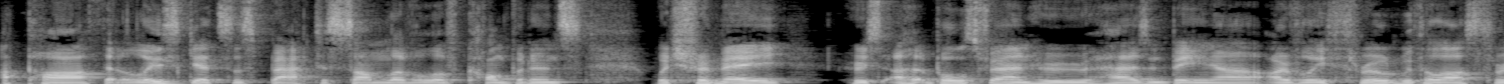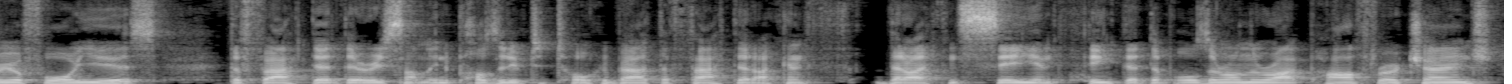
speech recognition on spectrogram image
a path that at least gets us back to some level of confidence, which for me who's a Bulls fan who hasn't been uh, overly thrilled with the last three or four years. The fact that there is something positive to talk about, the fact that I can th- that I can see and think that the Bulls are on the right path for a change,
